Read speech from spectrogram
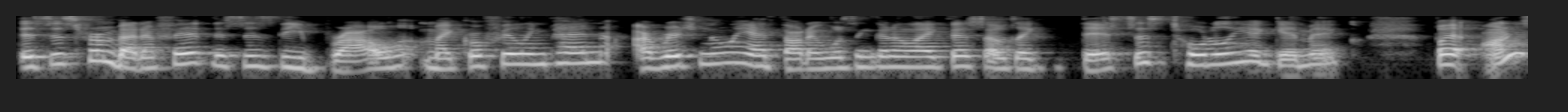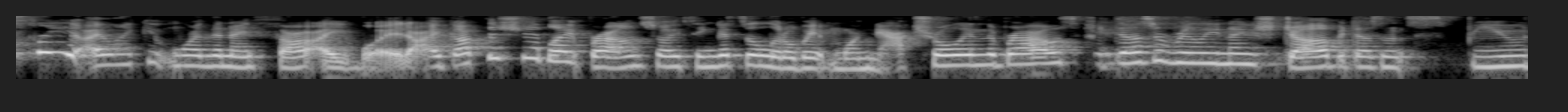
This is from Benefit. This is the Brow Microfilling Pen. Originally, I thought I wasn't gonna like this. I was like, this is totally a gimmick. But honestly, I like it more than I thought I would. I got the shade light brown, so I think it's a little bit more natural in the brows. It does a really nice job. It doesn't spew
